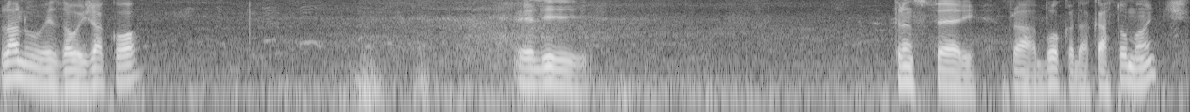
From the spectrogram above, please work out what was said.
Lá no Esaú e Jacó, ele transfere para a boca da cartomante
